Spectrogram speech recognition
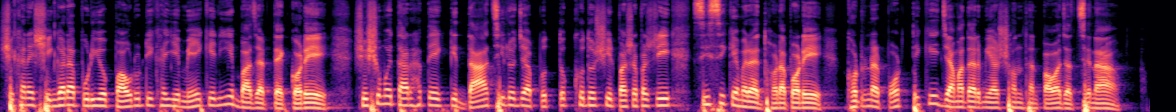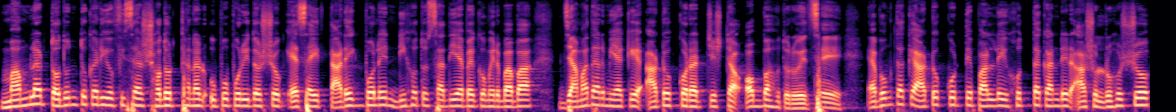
সেখানে সিঙ্গারা, পুরি ও পাউরুটি খাইয়ে মেয়েকে নিয়ে বাজার ত্যাগ করে। সে সময় তার হাতে একটি দা ছিল যা প্রত্যক্ষদর্শীর পাশাপাশি সিসি ক্যামেরায় ধরা পড়ে। ঘটনার পর থেকেই জামাদার মিয়ার সন্ধান পাওয়া যাচ্ছে না। মামলার তদন্তকারী অফিসার সদর থানার উপপরিদর্শক এসআই তারেক বলেন, নিহত সাদিয়া বেগমের বাবা জামাদার মিয়াকে আটক করার চেষ্টা অব্যাহত রয়েছে এবং তাকে আটক করতে পারলেই হত্যাকাণ্ডের আসল রহস্য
